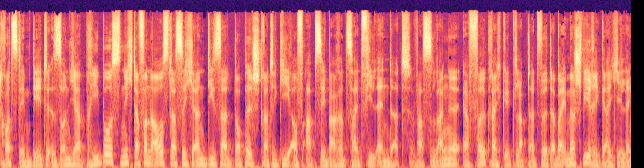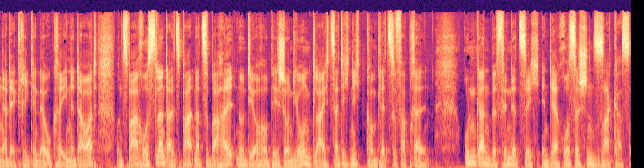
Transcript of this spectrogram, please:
Trotzdem geht Sonja Pribus nicht davon aus, dass sich an dieser Doppelstrategie auf absehbare Zeit viel ändert. Was lange erfolgreich geklappt hat, wird aber immer schwieriger, je länger der Krieg in der Ukraine dauert. Und zwar Russland als Partner zu behalten und die Europäische Union gleichzeitig nicht komplett zu verprellen. Ungarn befindet sich in der russischen Sackgasse.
